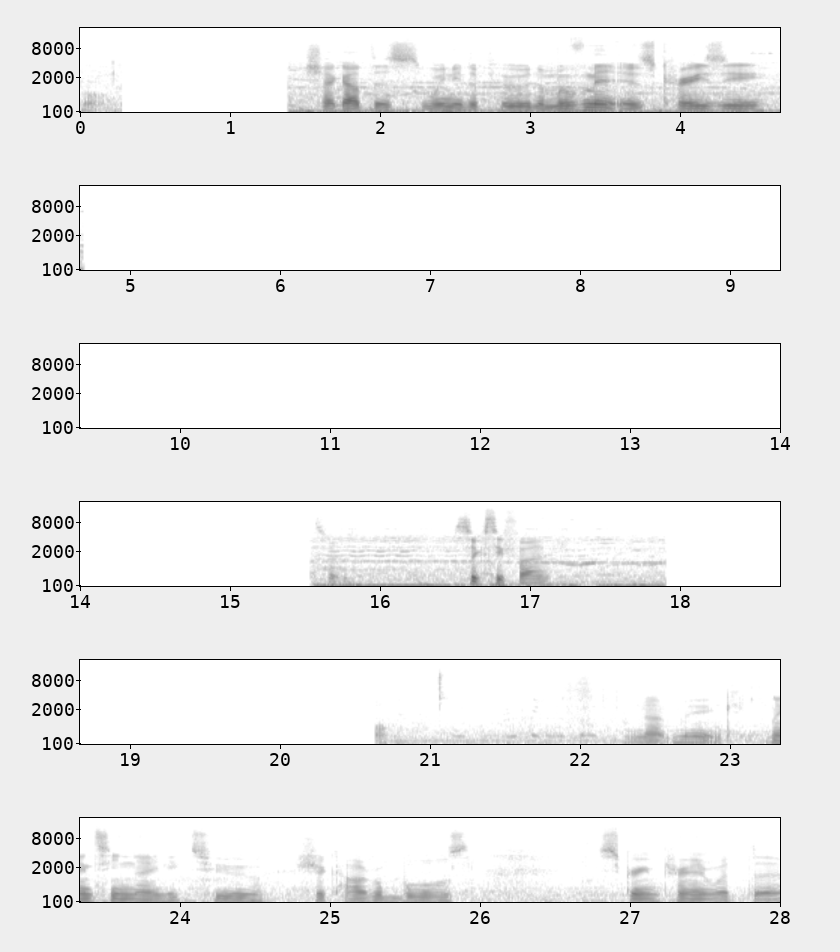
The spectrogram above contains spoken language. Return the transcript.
Cool. Check out this Winnie the Pooh. The movement is crazy. So, Nutmeg. 1992 Chicago Bulls screen print with the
